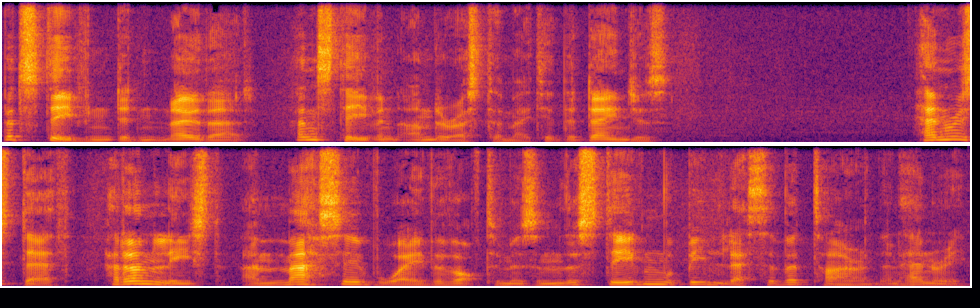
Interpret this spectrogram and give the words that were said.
But Stephen didn't know that, and Stephen underestimated the dangers. Henry's death had unleashed a massive wave of optimism that Stephen would be less of a tyrant than Henry.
